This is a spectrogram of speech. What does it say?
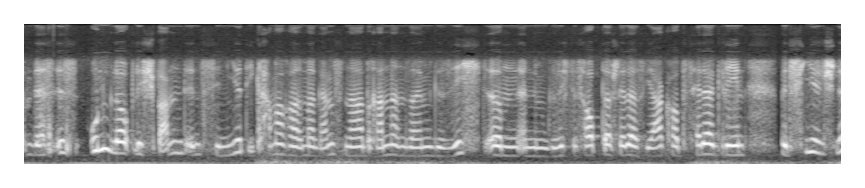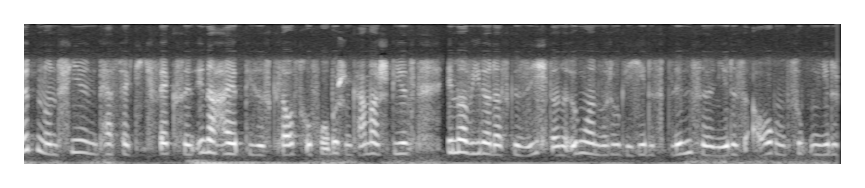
ähm, das ist unglaublich spannend inszeniert, die Kamera immer ganz nah dran an seinem Gesicht, ähm, an dem Gesicht des Hauptdarstellers Jakobs Heddergren, mit vielen Schnitten und vielen Perspektivwechseln innerhalb dieses klaustrophobischen Kammerspiels immer wieder das Gesicht und irgendwann wird wirklich jedes Blinzeln, jedes Augenzucken, jede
